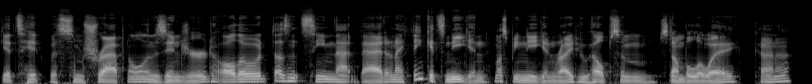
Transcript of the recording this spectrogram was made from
gets hit with some shrapnel and is injured, although it doesn't seem that bad. And I think it's Negan, must be Negan, right, who helps him stumble away, kind of.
